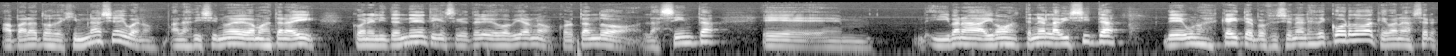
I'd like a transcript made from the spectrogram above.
aparatos de gimnasia. Y bueno, a las 19 vamos a estar ahí con el intendente y el secretario de gobierno cortando la cinta. Eh, y, van a, y vamos a tener la visita de unos skaters profesionales de Córdoba que van a hacer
